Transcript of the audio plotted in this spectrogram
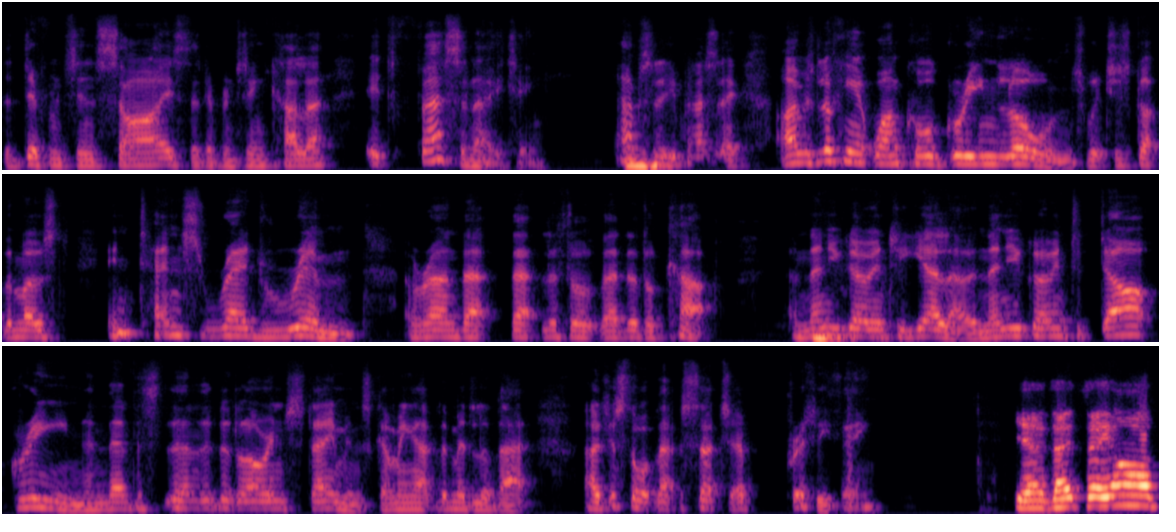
the difference in size, the difference in color, it's fascinating. Absolutely mm-hmm. fascinating. I was looking at one called Green Lawns, which has got the most intense red rim around that that little that little cup, and then you mm-hmm. go into yellow, and then you go into dark green, and then the, then the little orange stamens coming out the middle of that. I just thought that's such a pretty thing. Yeah, they, they are.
